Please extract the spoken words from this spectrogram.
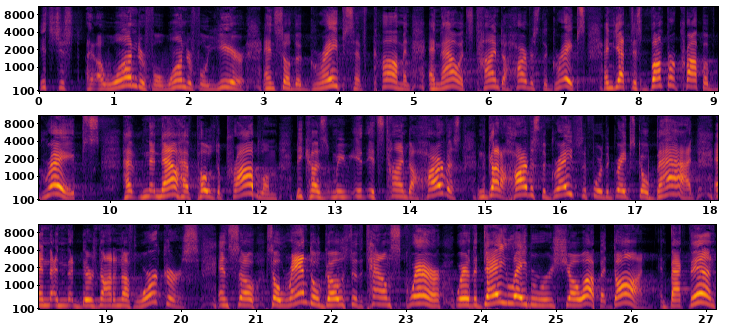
it's just a, wonderful, wonderful year. And so the grapes have come, and, and now it's time to harvest the grapes. And yet, this bumper crop of grapes have now have posed a problem because we, it, it's time to harvest. And we've got to harvest the grapes before the grapes go bad. And, and there's not enough workers. And so, so Randall goes to the town square where the day laborers show up at dawn. And back then,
